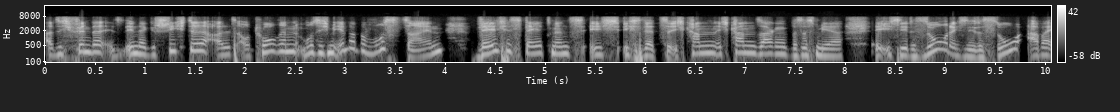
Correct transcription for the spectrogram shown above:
Also ich finde, in der Geschichte als Autorin muss ich mir immer bewusst sein, welche Statements ich, ich setze. Ich kann, ich kann sagen, das ist mir, ich sehe das so oder ich sehe das so, aber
